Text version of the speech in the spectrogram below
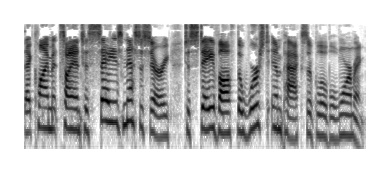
that climate scientists say is necessary to stave off the worst impacts of global warming.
